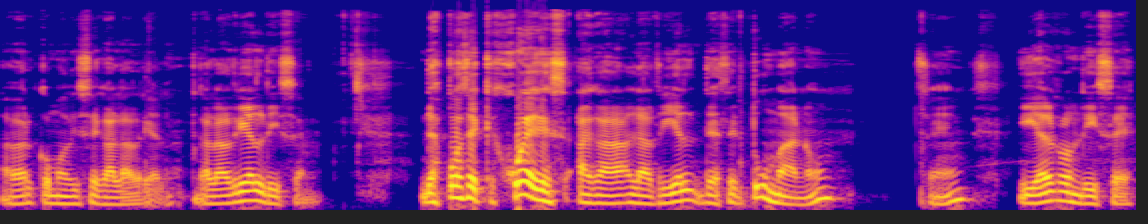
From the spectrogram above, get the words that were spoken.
a ver cómo dice Galadriel. Galadriel dice, después de que juegues a Galadriel desde tu mano, y Elrond dice,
